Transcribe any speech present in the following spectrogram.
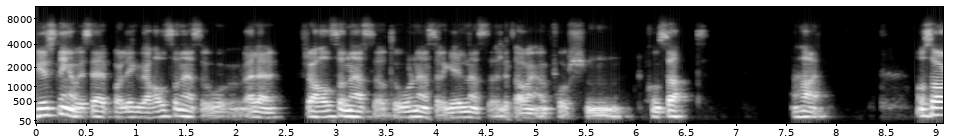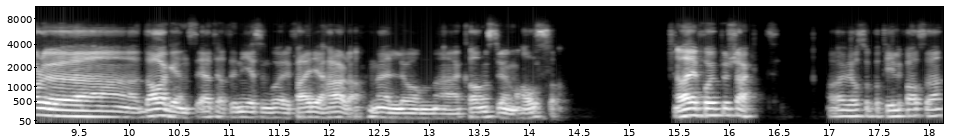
krysninga vi ser på ligger ved Halsaneset, eller fra Halsaneset til Ornes eller Gildneset, litt avhengig av hvilket konsept her. Og så har du uh, dagens E39 som går i ferje her, da, mellom uh, Kanestrøm og Halsa. Ja, det er et forprosjekt. Da er vi også på tidlig fase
